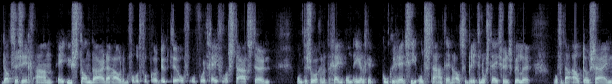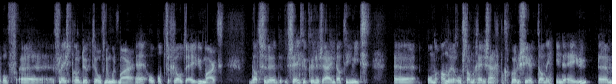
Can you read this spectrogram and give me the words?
dat ze zich aan EU-standaarden houden, bijvoorbeeld voor producten of, of voor het geven van staatssteun, om te zorgen dat er geen oneerlijke concurrentie ontstaat. Hè. Als de Britten nog steeds hun spullen, of het nou auto's zijn of uh, vleesproducten of noem het maar, hè, op de grote EU-markt, dat ze er zeker kunnen zijn dat die niet uh, onder andere omstandigheden zijn geproduceerd dan in de EU. Ehm,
